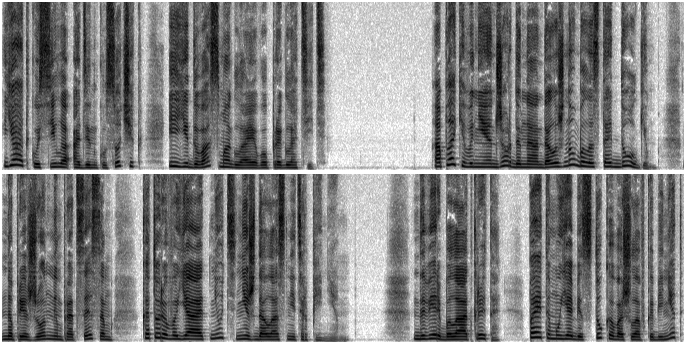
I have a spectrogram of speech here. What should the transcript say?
я откусила один кусочек и едва смогла его проглотить. Оплакивание Джордана должно было стать долгим, напряженным процессом, которого я отнюдь не ждала с нетерпением. Дверь была открыта, поэтому я без стука вошла в кабинет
